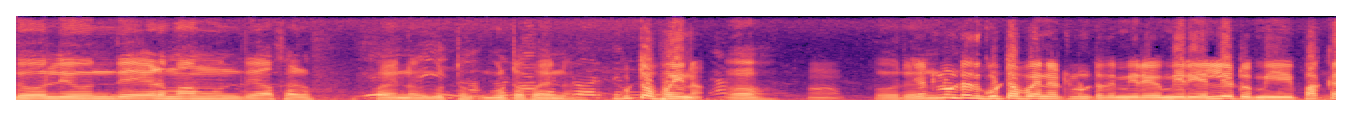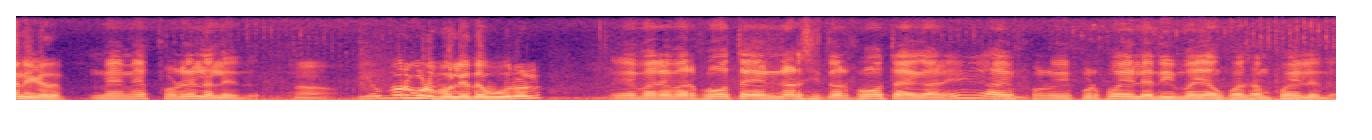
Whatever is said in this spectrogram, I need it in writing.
డోలి ఉంది ఎడమామ ఉంది అక్కడ పైన గుట్ట గుట్ట పైన. గుట్ట పైన? ఎట్లుంటది గుట్ట పైన ఎట్లుంటది? మీరు మీరు వెళ్ళేటు మీ పక్కనే కదా? మేము ఎప్పుడు వెళ్ళలేదు. ఆ. ఎవ్వరు కూడా పోలేదా ఊరోళ్ళు? ఎవరెవరు పోతాయి నడిచితో పోతాయి కానీ ఇప్పుడు ఇప్పుడు పోయలేదు ఈ భయం కోసం పోయలేదు.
